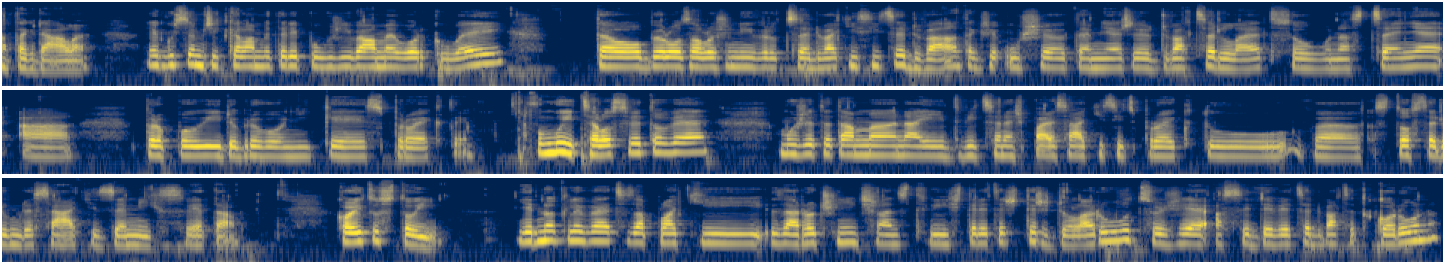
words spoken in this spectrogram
a tak dále. Jak už jsem říkala, my tedy používáme Workaway, to bylo založené v roce 2002, takže už téměř 20 let jsou na scéně a propojují dobrovolníky s projekty. Fungují celosvětově, můžete tam najít více než 50 tisíc projektů v 170 zemích světa. Kolik to stojí? Jednotlivec zaplatí za roční členství 44 dolarů, což je asi 920 korun,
